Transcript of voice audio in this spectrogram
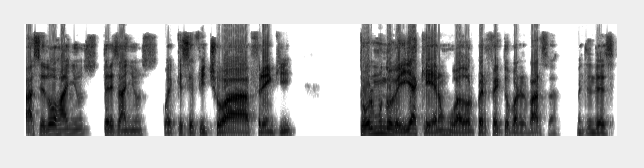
hace dos años, tres años, que se fichó a Frenkie, todo el mundo veía que era un jugador perfecto para el Barça, ¿me entendés?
